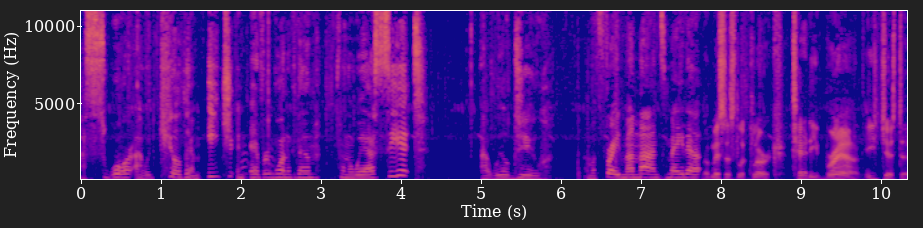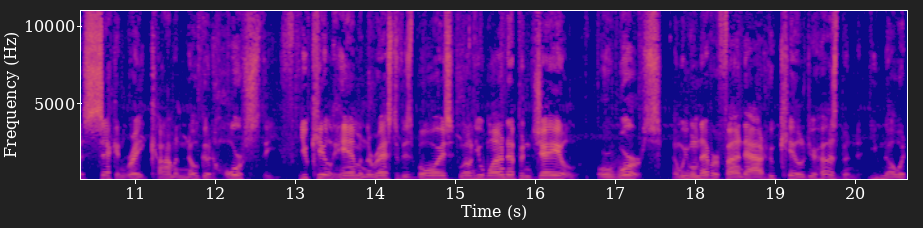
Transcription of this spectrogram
I swore I would kill them, each and every one of them. From the way I see it, I will do. I'm afraid my mind's made up. But Mrs. LeClerk, Teddy Brown, he's just a second-rate, common, no-good horse thief. You kill him and the rest of his boys, well, you'll wind up in jail, or worse. And we will never find out who killed your husband. You know it,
